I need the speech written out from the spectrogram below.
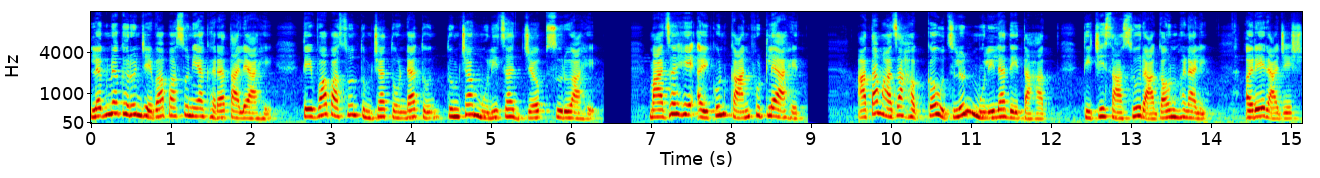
लग्न करून जेव्हापासून या घरात आले आहे तेव्हापासून तुमच्या तोंडातून तुमच्या मुलीचा जप सुरू आहे. माझं हे ऐकून कान फुटले आहेत. आता माझा हक्क उचलून मुलीला देत आहात. तिची सासू रागावून म्हणाली अरे राजेश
